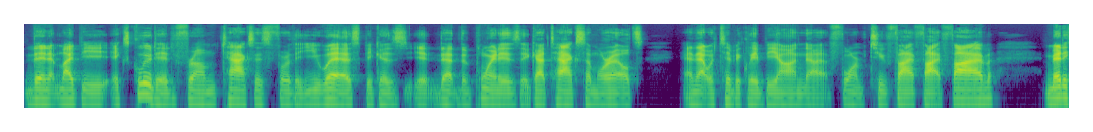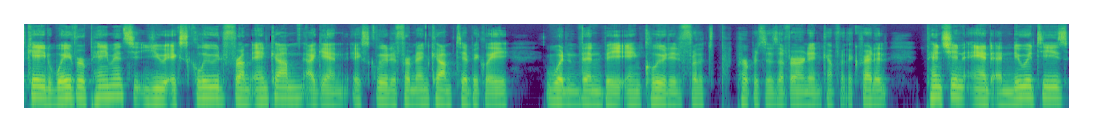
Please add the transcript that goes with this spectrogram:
then it might be excluded from taxes for the U.S. because it, that the point is it got taxed somewhere else, and that would typically be on uh, Form 2555. Medicaid waiver payments you exclude from income. Again, excluded from income typically wouldn't then be included for the purposes of earned income for the credit. Pension and annuities,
